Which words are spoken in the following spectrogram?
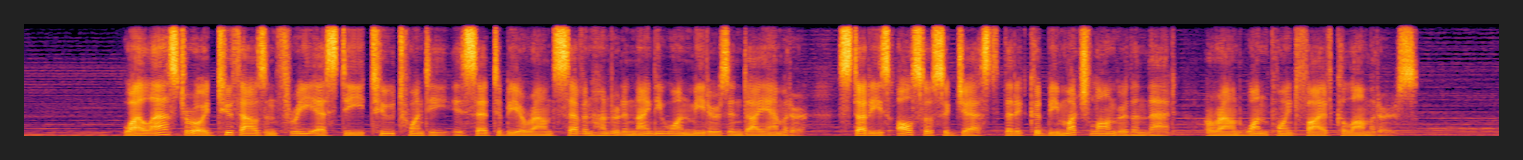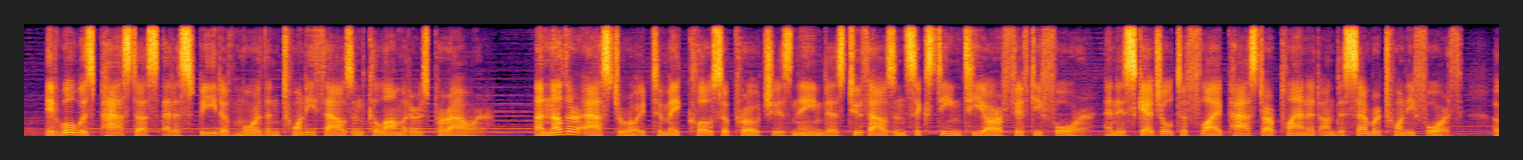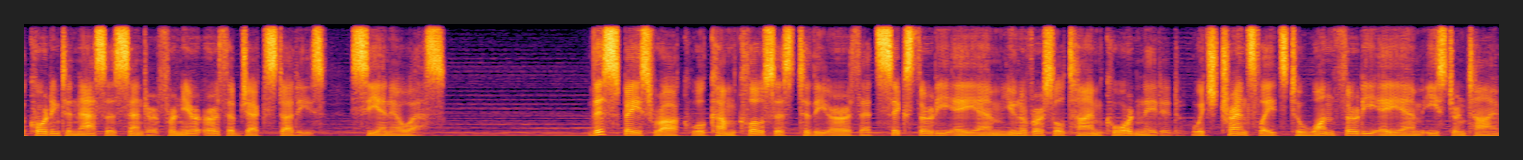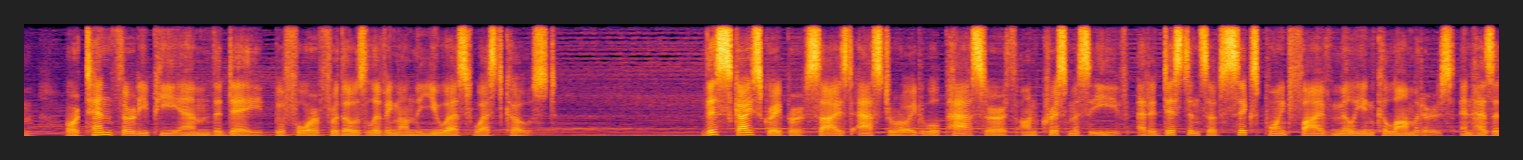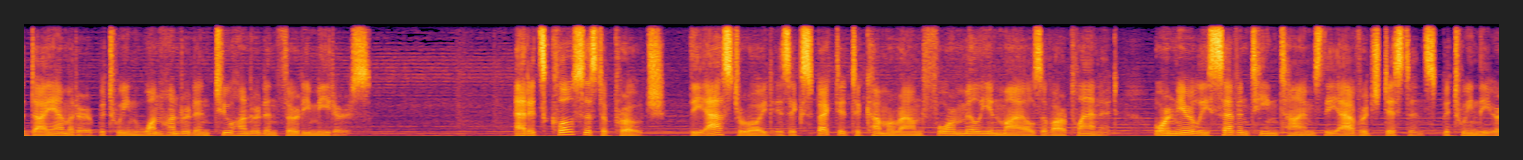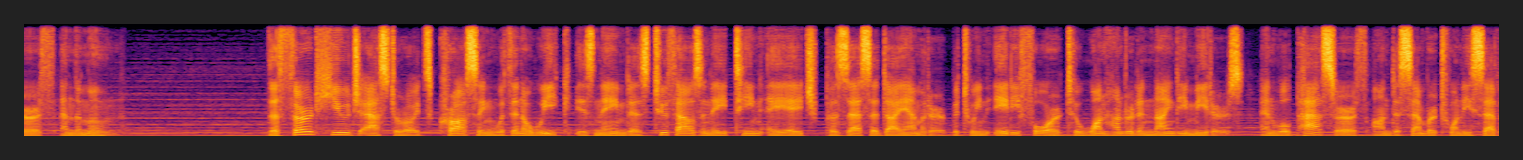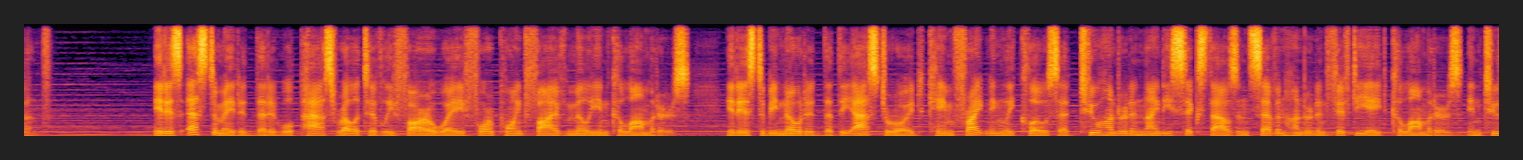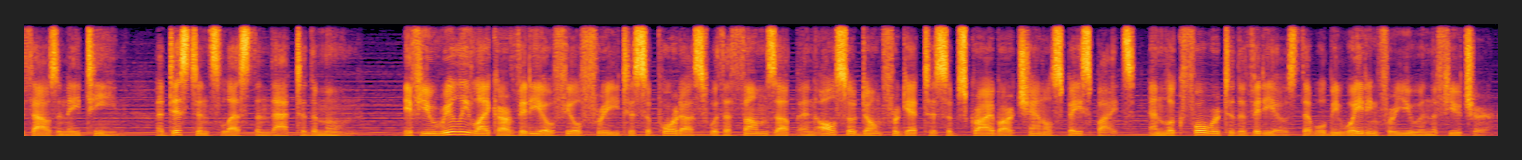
While asteroid 2003 SD220 is said to be around 791 meters in diameter, studies also suggest that it could be much longer than that, around 1.5 kilometers. It will whiz past us at a speed of more than 20,000 kilometers per hour. Another asteroid to make close approach is named as 2016 TR-54 and is scheduled to fly past our planet on December 24, according to NASA's Center for Near-Earth Object Studies, CNEOS. This space rock will come closest to the Earth at 6.30 am Universal Time Coordinated which translates to 1.30 am Eastern Time, or 10.30 p.m. the day before for those living on the U.S. West Coast. This skyscraper-sized asteroid will pass Earth on Christmas Eve at a distance of 6.5 million kilometers and has a diameter between 100 and 230 meters. At its closest approach, the asteroid is expected to come around 4 million miles of our planet, or nearly 17 times the average distance between the Earth and the Moon. The third huge asteroids crossing within a week is named as 2018 AH possess a diameter between 84 to 190 meters and will pass Earth on December 27. It is estimated that it will pass relatively far away 4.5 million kilometers, it is to be noted that the asteroid came frighteningly close at 296,758 kilometers in 2018, a distance less than that to the moon. If you really like our video feel free to support us with a thumbs up and also don't forget to subscribe our channel Space Bytes and look forward to the videos that will be waiting for you in the future.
